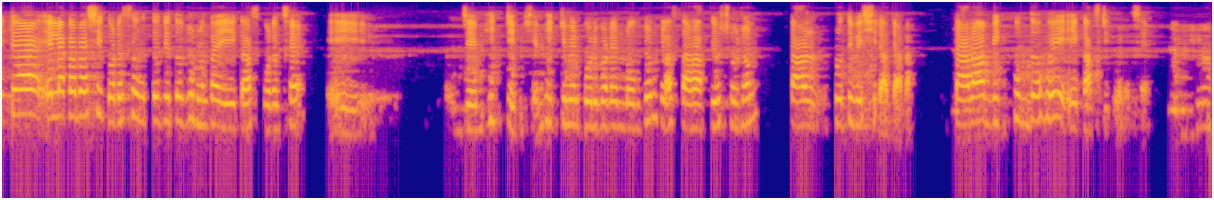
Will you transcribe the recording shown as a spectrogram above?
এটা এলাকাবাসী করেছে, উত্তেজিত জনতা এই কাজ করেছে, এই যে ভিকটিম, সে ভিকটিমের পরিবারের লোকজন প্লাস তার আত্মীয় স্বজন তার প্রতিবেশীরা যারা তারা বিক্ষুব্ধ হয়ে এই কাজটি করেছে। এ বিষয়ে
